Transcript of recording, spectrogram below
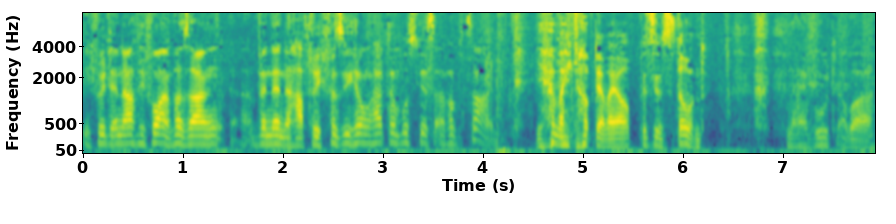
Ich würde ja nach wie vor einfach sagen, wenn der eine Haftpflichtversicherung hat, dann muss die es einfach bezahlen. Ja, aber ich glaube, der war ja auch ein bisschen stoned. Na ja, gut, aber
